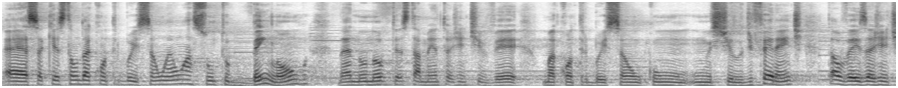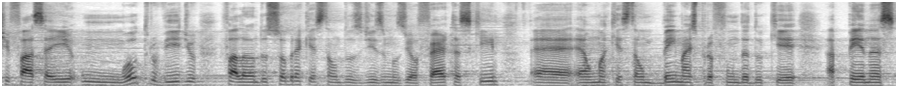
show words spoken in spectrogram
essa questão da contribuição é um assunto bem longo. Né? No Novo Testamento a gente vê uma contribuição com um estilo diferente. Talvez a gente faça aí um outro vídeo falando sobre a questão dos dízimos e ofertas, que é, é uma questão bem mais profunda do que apenas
